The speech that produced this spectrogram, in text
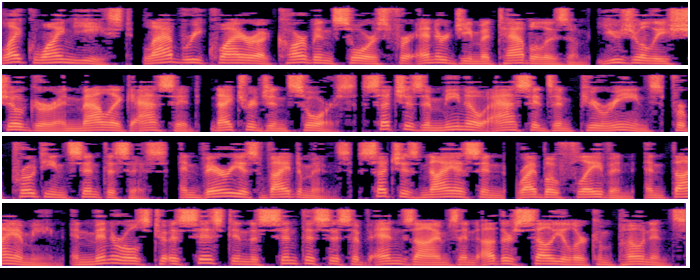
Like wine yeast, lab require a carbon source for energy metabolism usually sugar and malic acid, nitrogen source such as amino acids and purines for protein synthesis, and various vitamins such as niacin, riboflavin, and thiamine and minerals to assist in the synthesis of enzymes and other cellular components.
